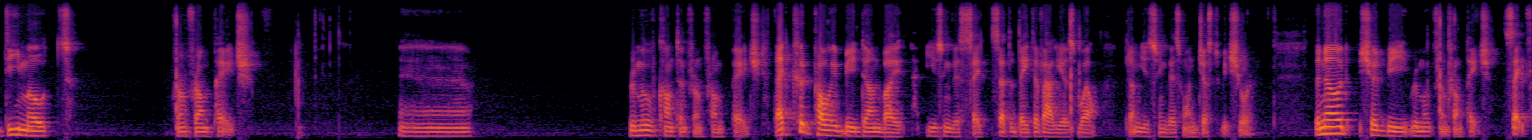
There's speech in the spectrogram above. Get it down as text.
demote from front page. Uh, remove content from front page. That could probably be done by using this set, of data value as well, but I'm using this one just to be sure. The node should be removed from front page. Save.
